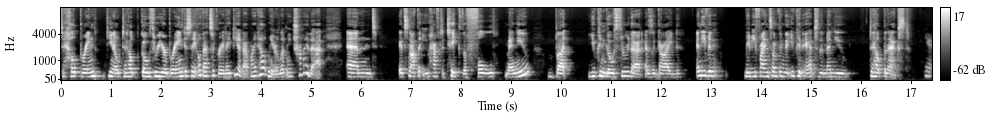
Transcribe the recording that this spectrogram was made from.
to help bring, you know, to help go through your brain to say, oh, that's a great idea. That might help me, or let me try that. And it's not that you have to take the full menu, but you can go through that as a guide and even maybe find something that you can add to the menu to help the next. Yeah.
